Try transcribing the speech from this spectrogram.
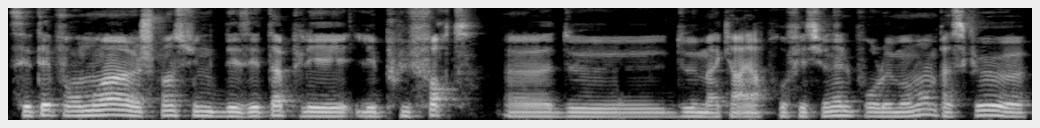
c'était pour moi, je pense, une des étapes les les plus fortes de de ma carrière professionnelle pour le moment parce que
